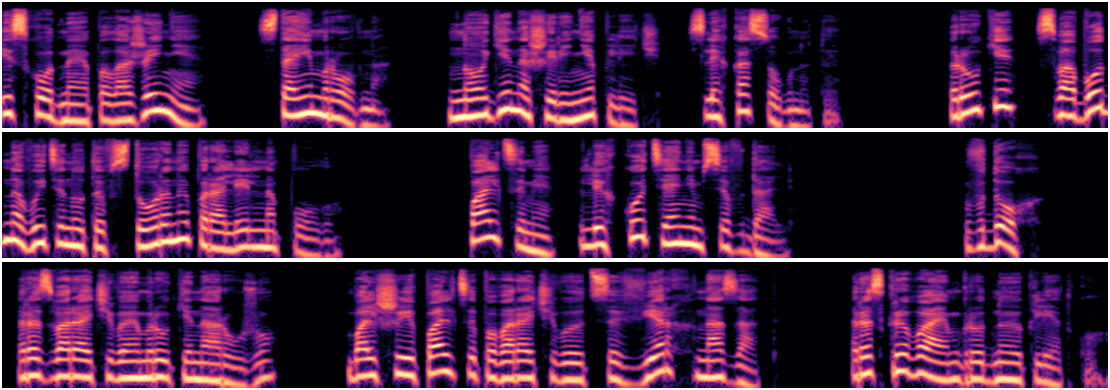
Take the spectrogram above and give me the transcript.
Исходное положение. Стоим ровно. Ноги на ширине плеч, слегка согнуты. Руки свободно вытянуты в стороны параллельно полу. Пальцами легко тянемся вдаль. Вдох. Разворачиваем руки наружу. Большие пальцы поворачиваются вверх-назад. Раскрываем грудную клетку.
